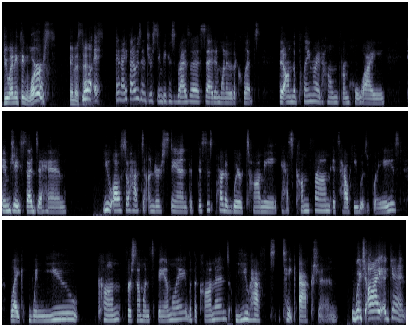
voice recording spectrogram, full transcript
do anything worse in a sense. Well, and I thought it was interesting because Reza said in one of the clips that on the plane ride home from Hawaii, MJ said to him, You also have to understand that this is part of where Tommy has come from. It's how he was raised. Like when you come for someone's family with a comment, you have to take action. Which I, again,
